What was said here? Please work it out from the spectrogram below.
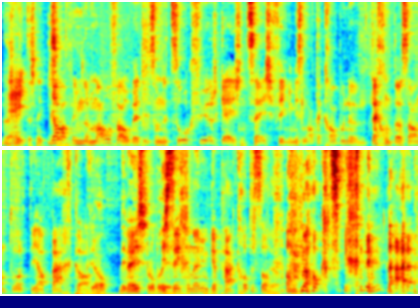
das ist Nein, nicht, das ist nicht ja, im Normalfall, wenn du zu einem Zugführer gehst und sagst, ich finde mein Ladekabel nicht mehr, dann kommt als Antwort, ich habe Pech gehabt. Ja, nicht Weisst, mein Problem. Ist sicher nicht im Gepäck oder so. Ja. Aber man hockt sicher nicht mit her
